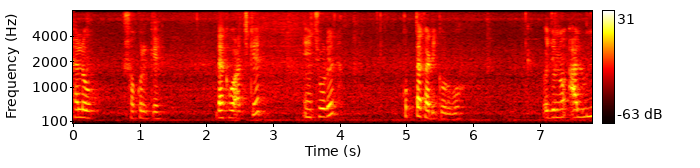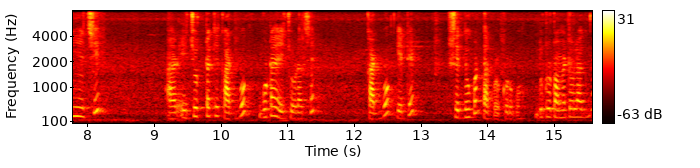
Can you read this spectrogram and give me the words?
হ্যালো সকলকে। দেখো আজকে এঁচোড়ের কোপ্তাকারি করব। ওই জন্য আলু নিয়েছি আর এঁচোড়টাকে কাটবো। গোটা এঁচোড় আছে, কাটবো, কেটে সেদ্ধ করে তারপর করব। দুটো টমেটো লাগবে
